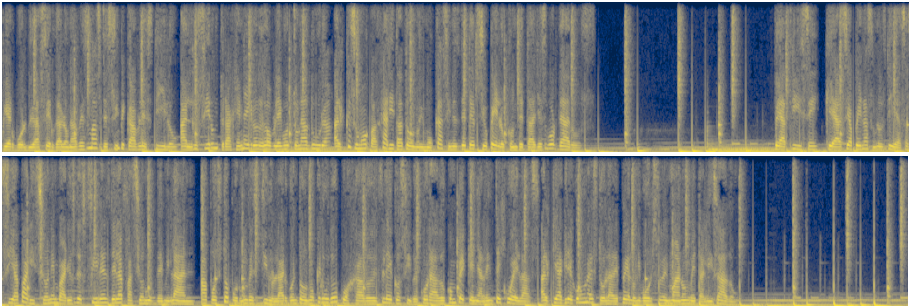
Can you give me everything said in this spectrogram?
Pierre volvió a ser gala una vez más de su impecable estilo al lucir un traje negro de doble botonadura al que sumó pajarita tono y mocasines de terciopelo con detalles bordados. Beatrice, que hace apenas unos días hacía aparición en varios desfiles de la Fashion Week de Milán, apostó por un vestido largo en tono crudo cuajado de flecos y decorado con pequeñas lentejuelas, al que agregó una estola de pelo y bolso de mano metalizado.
